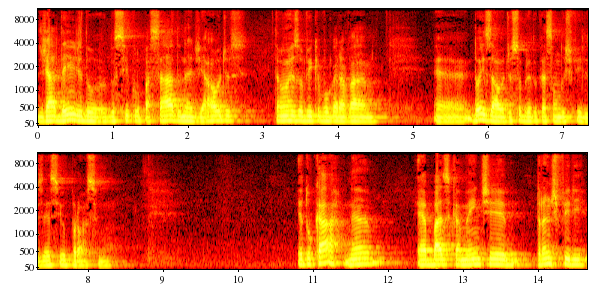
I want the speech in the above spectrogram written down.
já desde do, do ciclo passado, né, de áudios. Então eu resolvi que eu vou gravar é, dois áudios sobre a educação dos filhos, esse e o próximo. Educar né, é basicamente transferir.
